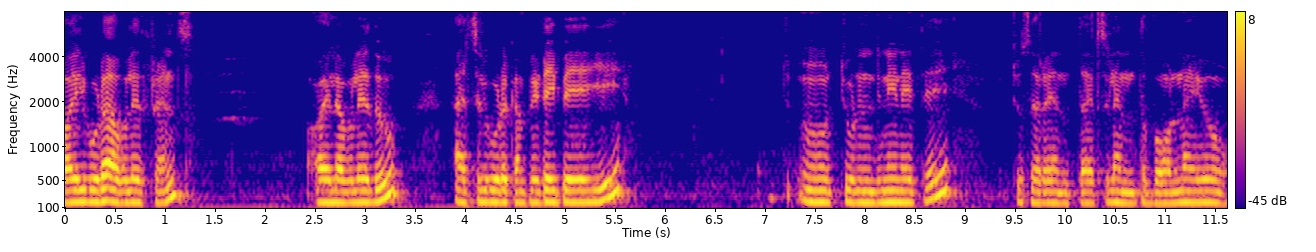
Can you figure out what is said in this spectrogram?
ఆయిల్ కూడా అవ్వలేదు ఫ్రెండ్స్. ఆయిల్ అవ్వలేదు. అరిసెలు కూడా కంప్లీట్ అయిపోయాయి. చూడండి నేనైతే. చూసారా ఎంత అరిసెలు ఎంత బాగున్నాయో.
